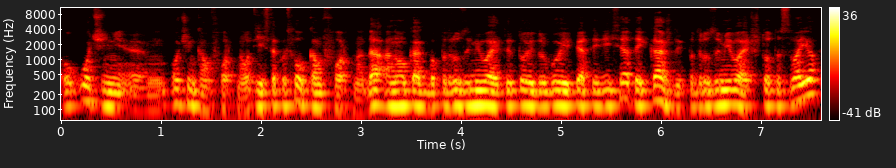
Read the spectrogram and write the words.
очень, эм, очень комфортно. Вот есть такое слово комфортно, да, оно как бы подразумевает и то, и другое, и пятое, и десятое, каждый подразумевает что-то свое,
